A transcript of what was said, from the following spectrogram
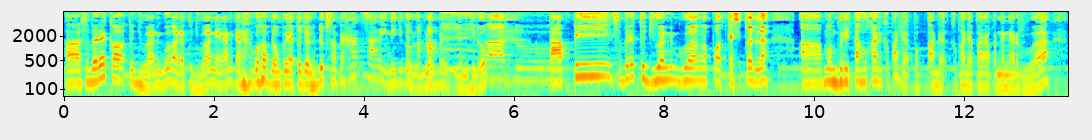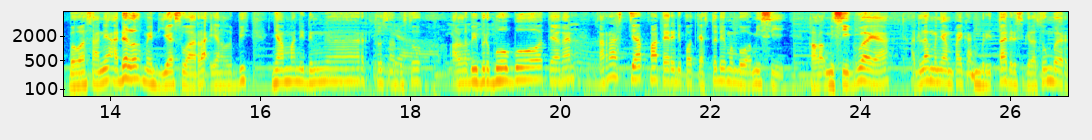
Eh, sebenarnya kalau tujuan gue gak ada tujuan ya kan karena gue belum punya tujuan hidup sampai hat- hari ini juga belum belum punya tujuan hidup. Aduh. Tapi sebenarnya tujuan gua nge-podcast itu adalah uh, memberitahukan kepada kepada kepada para pendengar gua bahwasannya ada loh media suara yang lebih nyaman didengar, terus habis itu uh, lebih berbobot ya kan? Karena setiap materi di podcast itu dia membawa misi. Kalau misi gua ya adalah menyampaikan berita dari segala sumber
